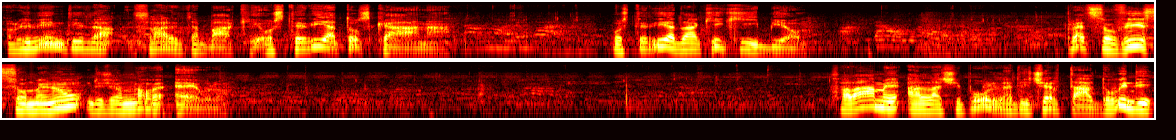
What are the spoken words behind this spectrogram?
Rivendita sale e tabacchi, osteria toscana, osteria da Chichibio, prezzo fisso menù 19 euro. Salame alla cipolla di Certaldo, quindi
